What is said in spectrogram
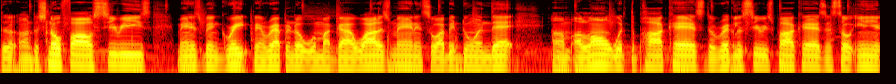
the, uh, the Snowfall series. Man, it's been great. Been wrapping up with my guy Wallace, man, and so I've been doing that um, along with the podcast, the regular series podcast. And so, any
